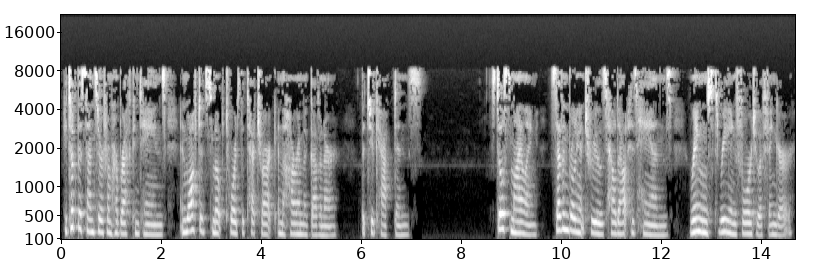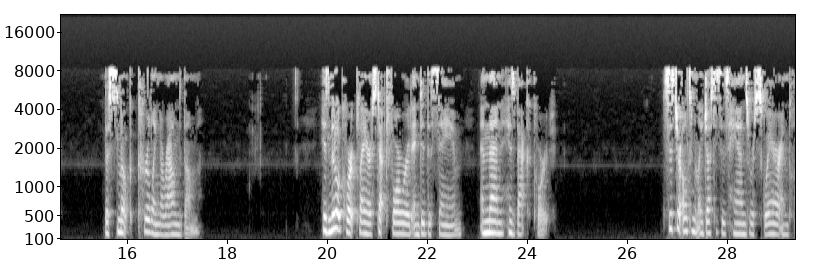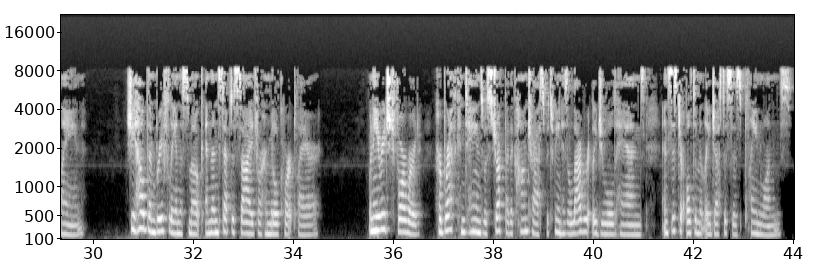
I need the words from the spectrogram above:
He took the censer from her breath contains and wafted smoke towards the tetrarch and the Harima governor, the two captains. Still smiling, Seven Brilliant Truths held out his hands, rings three and four to a finger, the smoke curling around them. His middle court player stepped forward and did the same, and then his back court. Sister Ultimately Justice's hands were square and plain. She held them briefly in the smoke and then stepped aside for her middle court player. When he reached forward, her breath contains was struck by the contrast between his elaborately jeweled hands and Sister Ultimately Justice's plain ones.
